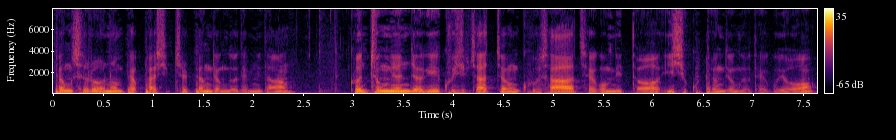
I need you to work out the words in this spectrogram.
평수로는 187평 정도 됩니다. 건축 면적이 94.94제곱미터, 29평 정도 되고요.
